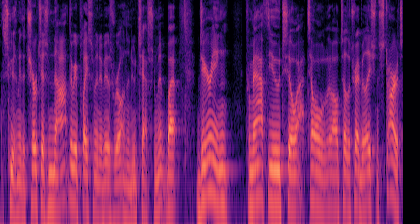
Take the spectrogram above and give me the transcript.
excuse me, the church is not the replacement of Israel in the New Testament, but during from Matthew till till well, till the tribulation starts,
